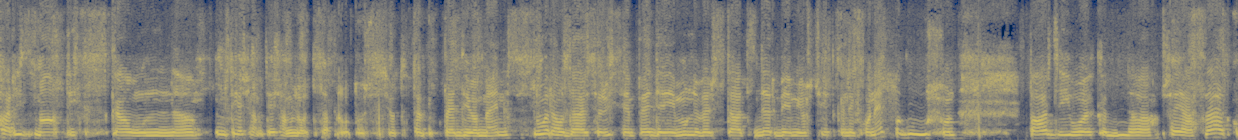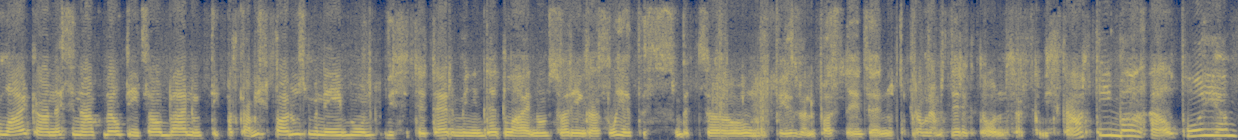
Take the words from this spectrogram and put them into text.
harizmātiska un, uh, un tiešām, tiešām ļoti saprotoša. Jo tagad pēdējo mēnesi esmu noraudājusi ar visiem pēdējiem universitātes darbiem, jo šķiet, ka neko nepagūšu. Pārdzīvoju, ka uh, šajā svētku laikā nesenāk veltīt veltīt savam bērnam tikpat kā vispār uzmanību un visi tie termiņi, deadline un svarīgās lietas. Bet uh, piezvana pasniedzēja, nu, programmas direktori un saka, ka viss kārtībā, elpojam,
